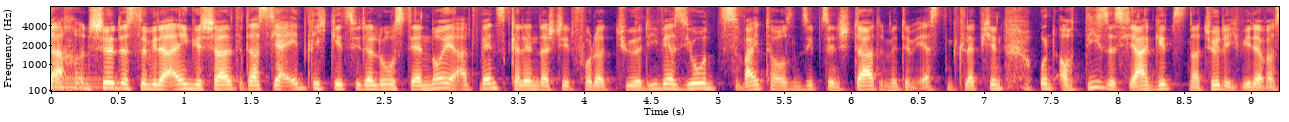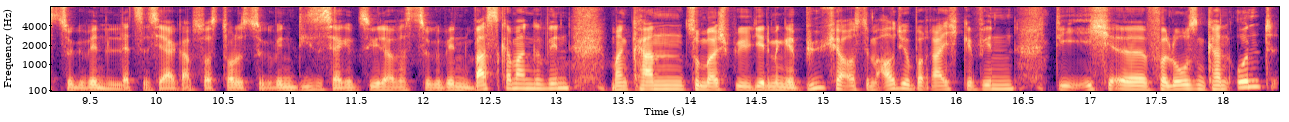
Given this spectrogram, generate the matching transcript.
Tag und schön, dass du wieder eingeschaltet hast. Ja, endlich geht's wieder los. Der neue Adventskalender steht vor der Tür. Die Version 2017 startet mit dem ersten Kläppchen. Und auch dieses Jahr gibt's natürlich wieder was zu gewinnen. Letztes Jahr gab's was Tolles zu gewinnen. Dieses Jahr gibt's wieder was zu gewinnen. Was kann man gewinnen? Man kann zum Beispiel jede Menge Bücher aus dem Audiobereich gewinnen, die ich äh, verlosen kann. Und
